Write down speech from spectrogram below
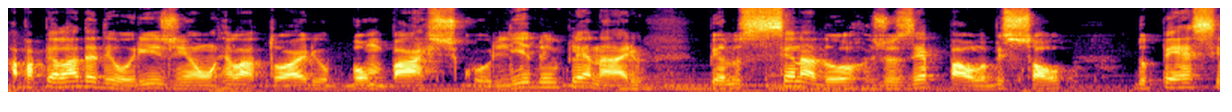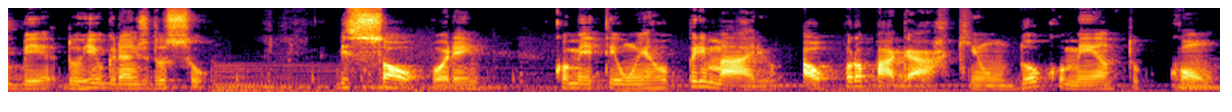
A papelada deu origem a um relatório bombástico lido em plenário pelo senador José Paulo Bissol, do PSB do Rio Grande do Sul. Bissol, porém, cometeu um erro primário ao propagar que um documento com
